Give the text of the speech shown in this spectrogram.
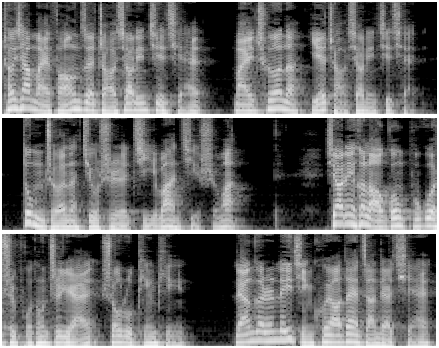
程霞买房子找肖林借钱。买车呢，也找肖林借钱，动辄呢就是几万、几十万。肖林和老公不过是普通职员，收入平平，两个人勒紧裤腰带攒点钱，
